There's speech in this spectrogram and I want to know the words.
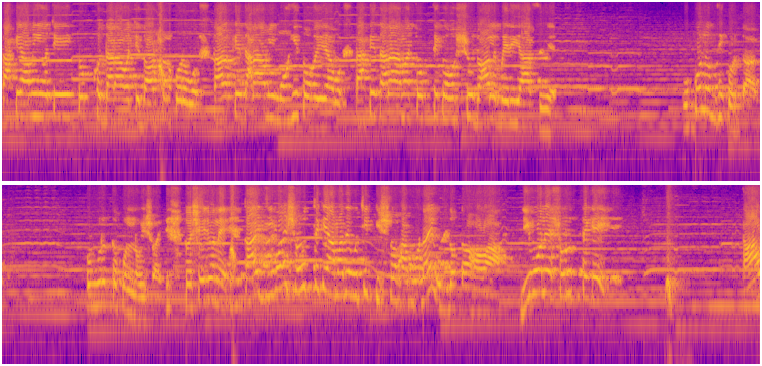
তাকে আমি হচ্ছে এই চক্ষুর দ্বারা হচ্ছে দর্শন করব। তাকে দ্বারা আমি মোহিত হয়ে যাব। তাকে দ্বারা আমার চোখ থেকে অশ্রু জল বেরিয়ে আসবে। উপলব্ধি করতে হবে। খুব গুরুত্বপূর্ণ বিষয়। তো সেই জন্য তাই জীবনের শুরু থেকে আমাদের উচিত কৃষ্ণ ভাবনায় উদ্যত হওয়া। জীবনের শুরু থেকে তাও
